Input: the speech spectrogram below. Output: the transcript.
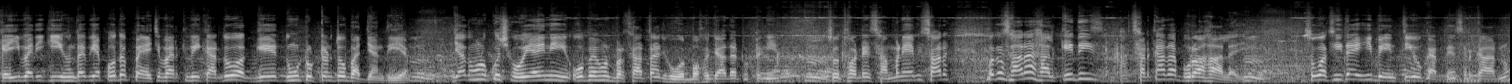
ਕਈ ਵਾਰੀ ਕੀ ਹੁੰਦਾ ਵੀ ਆਪਾਂ ਉਹਦਾ ਪੈਚ ਵਰਕ ਵੀ ਕਰ ਦੋ ਅੱਗੇ ਤੂੰ ਟੁੱਟਣ ਤੋਂ ਬਚ ਜਾਂਦੀ ਹੈ। ਜਦ ਹੁਣ ਕੁਝ ਹੋਇਆ ਹੀ ਨਹੀਂ ਉਹ ਫਿਰ ਹੁਣ ਬਰਸਾਤਾਂ 'ਚ ਹੋਰ ਬਹੁਤ ਜ਼ਿਆਦਾ ਟੁੱਟ ਗਈਆਂ। ਸੋ ਤੁਹਾਡੇ ਸਾਹਮਣੇ ਹੈ ਵੀ ਸਰ ਮਤਲਬ ਸਾਰਾ ਹਲਕੇ ਦੀ ਸੜਕਾਂ ਦਾ ਬੁਰਾ ਹਾਲ ਹੈ ਜੀ। ਸੋ ਅਸੀਂ ਤਾਂ ਇਹੀ ਬੇਨਤੀ ਉਹ ਕਰਦੇ ਹਾਂ ਸਰਕਾਰ ਨੂੰ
